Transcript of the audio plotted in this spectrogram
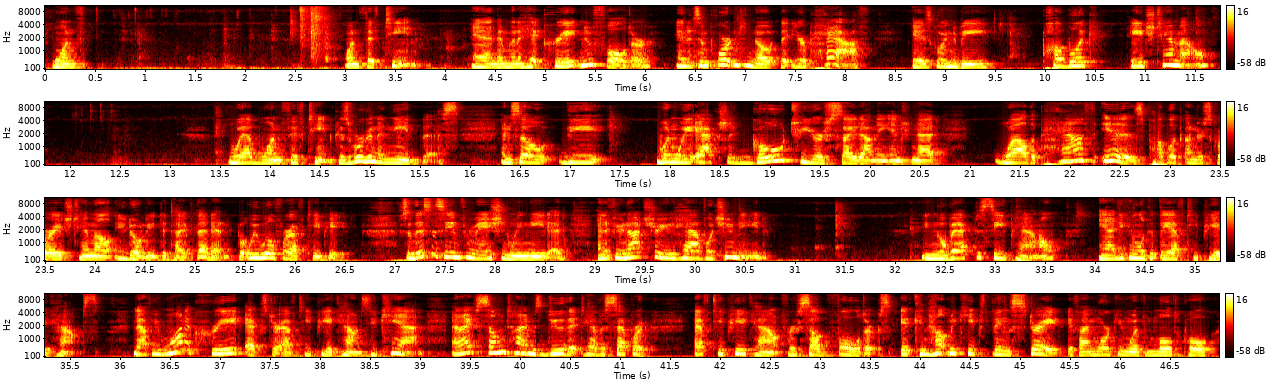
115. And I'm going to hit Create New Folder. And it's important to note that your path is going to be public HTML web 115 because we're going to need this. And so the when we actually go to your site on the internet, while the path is public underscore HTML, you don't need to type that in, but we will for FTP. So this is the information we needed. And if you're not sure you have what you need, you can go back to cPanel and you can look at the FTP accounts. Now, if you want to create extra FTP accounts, you can. And I sometimes do that to have a separate FTP account for subfolders. It can help me keep things straight if I'm working with multiple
